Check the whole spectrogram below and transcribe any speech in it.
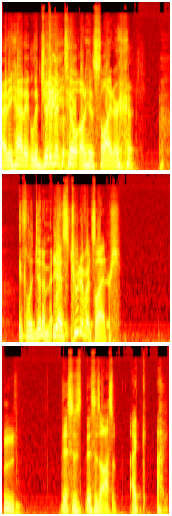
and he had a legitimate tilt on his slider. It's legitimate. Yes, two different sliders. Hmm. This is this is awesome. I, I,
